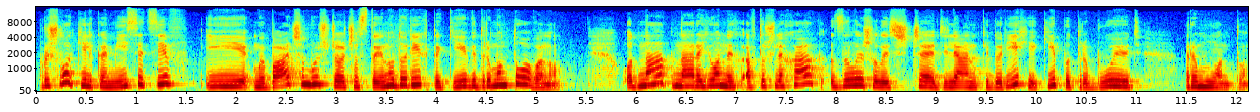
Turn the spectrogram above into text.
Пройшло кілька місяців, і ми бачимо, що частину доріг таки відремонтовано. Однак на районних автошляхах залишились ще ділянки доріг, які потребують ремонту.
